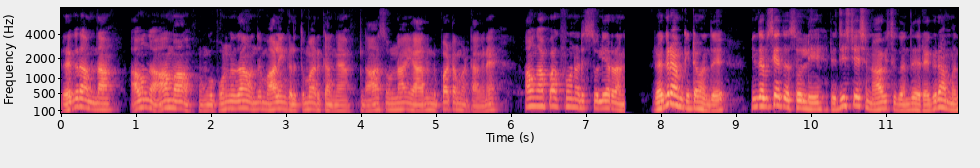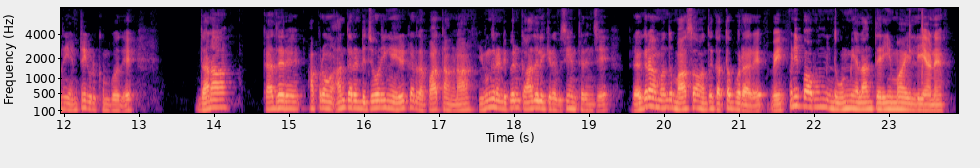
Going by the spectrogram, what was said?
ரகுராம் தான். அவங்க ஆமாம் உங்கள் பொண்ணு தான் வந்து மாலையும் கழுத்துமாக இருக்காங்க. நான் சொன்னால் யாரும் நிப்பாட்ட மாட்டாங்கன்னு அவங்க அப்பாவுக்கு ஃபோன் அடித்து சொல்லிடுறாங்க. ரகுராம் கிட்ட வந்து இந்த விஷயத்த சொல்லி ரெஜிஸ்ட்ரேஷன் ஆஃபீஸுக்கு வந்து ரகுராம் வந்து என்ட்ரி கொடுக்கும்போது தனா கதிர் அப்புறம் அந்த ரெண்டு ஜோடிங்க இருக்கிறத பார்த்தாங்கன்னா இவங்க ரெண்டு பேரும் காதலிக்கிற விஷயம் தெரிஞ்சு ரகுராம் வந்து மாதம் வந்து கத்த போகிறாரு வெயிட் பண்ணி பார்ப்போம். இந்த உண்மையெல்லாம் தெரியுமா இல்லையான்னு.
